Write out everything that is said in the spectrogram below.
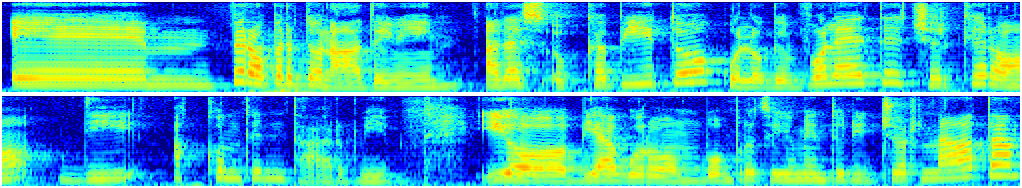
E, ehm, però perdonatemi, adesso ho capito quello che volete, cercherò di accontentarvi. Io vi auguro un buon proseguimento di giornata.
